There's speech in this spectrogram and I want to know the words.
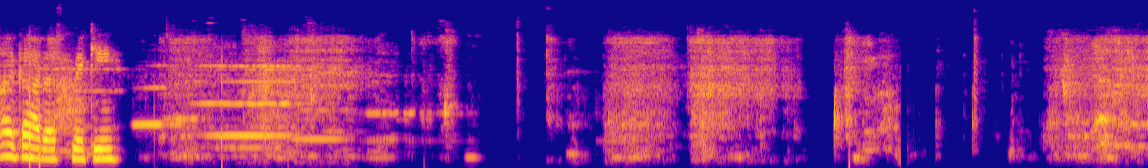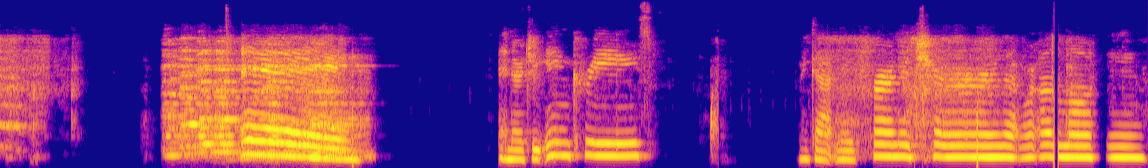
I got us, Mickey. Energy increase. We got new furniture that we're unlocking.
